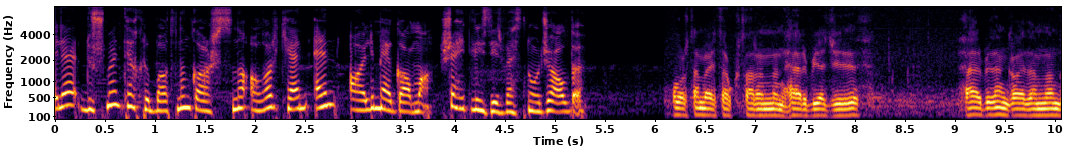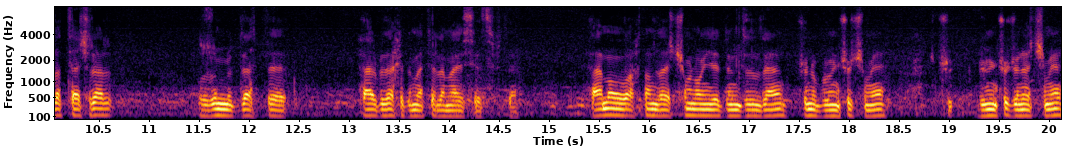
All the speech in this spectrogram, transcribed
elə düşmən təxribatının qarşısını alarkən ən ali məqama, şəhidlik zirvəsinə ucaldı. Orta məktəb qutarından hərbiyə gedib, hərbidən qayıdandan da təkrar uzun müddətdir hərbidə xidmət eləməyi seçibdi. Həmin vaxtdan da 2017-ci ildən günü bugünkü kimi, bugünkü günə kimi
